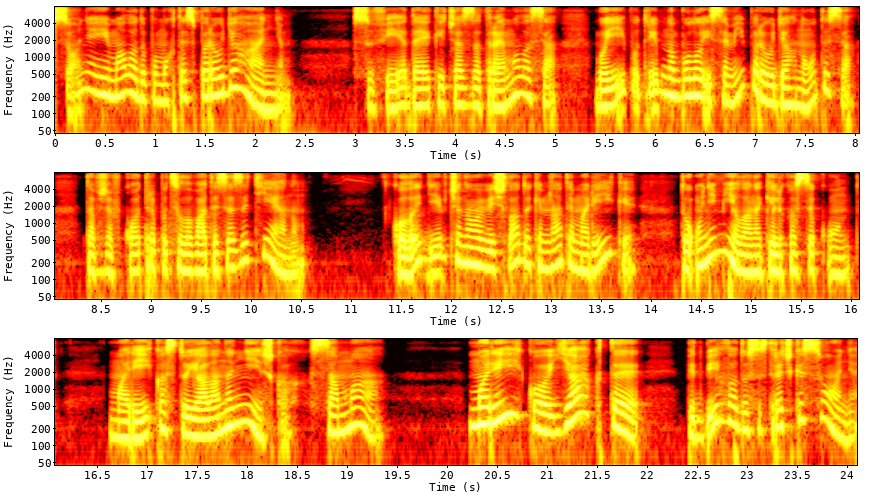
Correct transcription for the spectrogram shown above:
Соня їй мала допомогти з переодяганням. Софія деякий час затрималася, бо їй потрібно було і самі переодягнутися та вже вкотре поцілуватися з Етьєном. Коли дівчина увійшла до кімнати Марійки, то уніміла на кілька секунд. Марійка стояла на ніжках, сама. Марійко, як ти? підбігла до сестрички Соня.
